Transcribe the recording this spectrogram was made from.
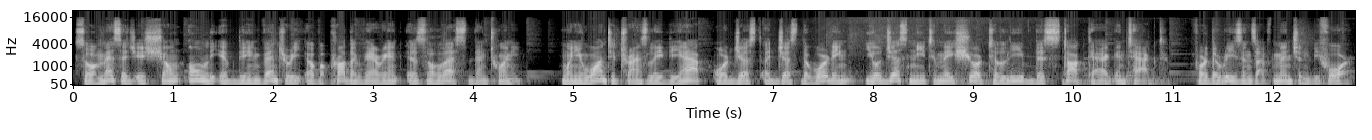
so a message is shown only if the inventory of a product variant is less than 20. When you want to translate the app or just adjust the wording, you'll just need to make sure to leave this stock tag intact, for the reasons I've mentioned before,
